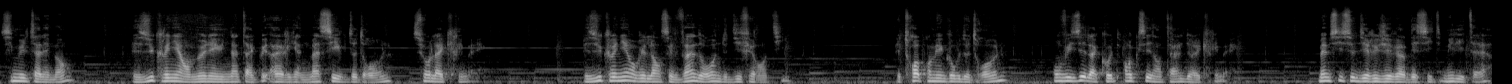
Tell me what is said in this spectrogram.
Simultanément, les Ukrainiens ont mené une attaque aérienne massive de drones sur la Crimée. Les Ukrainiens auraient lancé 20 drones de différents types. Les trois premiers groupes de drones ont visé la côte occidentale de la Crimée. Même s'ils se dirigeaient vers des sites militaires,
